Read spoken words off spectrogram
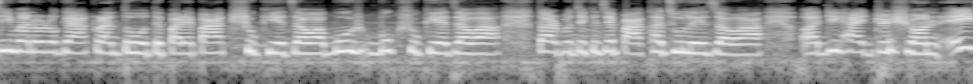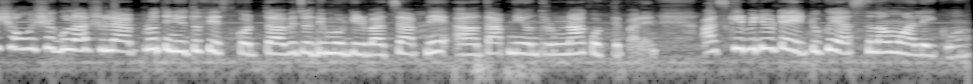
জীবাণু রোগে আক্রান্ত হতে পারে, পাক শুকিয়ে যাওয়া বুক- শুকিয়ে যাওয়া, তারপর দেখে যে পাখা ঝুলে যাওয়া ডিহাইড্রেশন এই সমস্যাগুলো আসলে প্রতিনিয়ত ফেস করতে হবে যদি মুরগির বাচ্চা আপনি তাপ নিয়ন্ত্রণ না করতে পারেন। আজকের ভিডিওটা এটুকুই। আসসালামু আলাইকুম।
